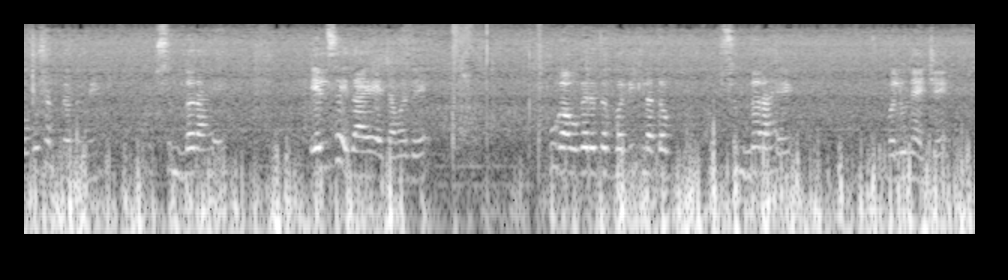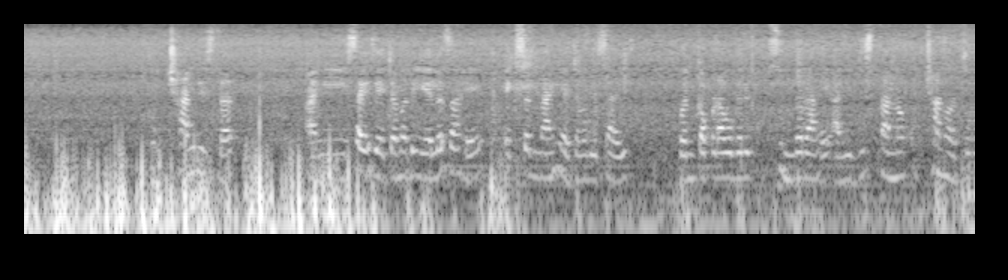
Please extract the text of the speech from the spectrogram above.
बघू शकता तुम्ही. खूप सुंदर आहे. एल साईज आहे वगैरे जर बघितलं तर खूप सुंदर आहे बलून याचे. खूप छान दिसतात. आणि साईज याच्यामध्ये येलच आहे. एक्सेल नाही याच्यामध्ये साईज पण कपडा वगैरे खूप सुंदर आहे आणि दिसताना खूप छान वाटतो.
